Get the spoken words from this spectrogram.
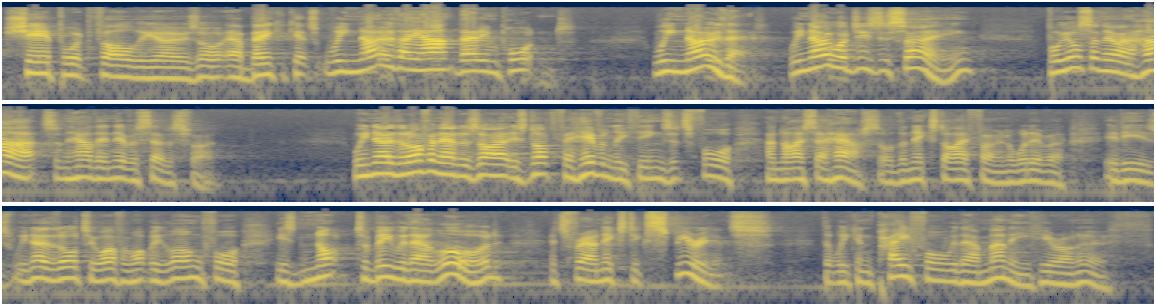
share portfolios or our bank accounts, we know they aren't that important. We know that. We know what Jesus is saying, but we also know our hearts and how they're never satisfied. We know that often our desire is not for heavenly things, it's for a nicer house or the next iPhone or whatever it is. We know that all too often what we long for is not to be with our Lord, it's for our next experience that we can pay for with our money here on earth.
